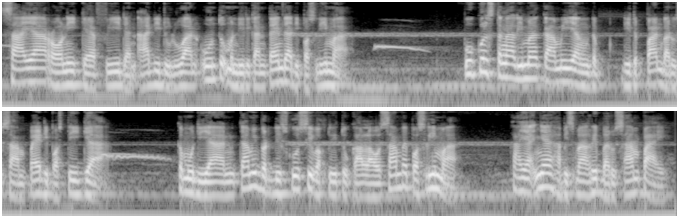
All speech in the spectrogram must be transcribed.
Saya, Roni, Kevi, dan Adi duluan untuk mendirikan tenda di pos 5 Pukul setengah lima kami yang de di depan baru sampai di pos tiga. Kemudian kami berdiskusi waktu itu kalau sampai pos lima. Kayaknya habis maghrib baru sampai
